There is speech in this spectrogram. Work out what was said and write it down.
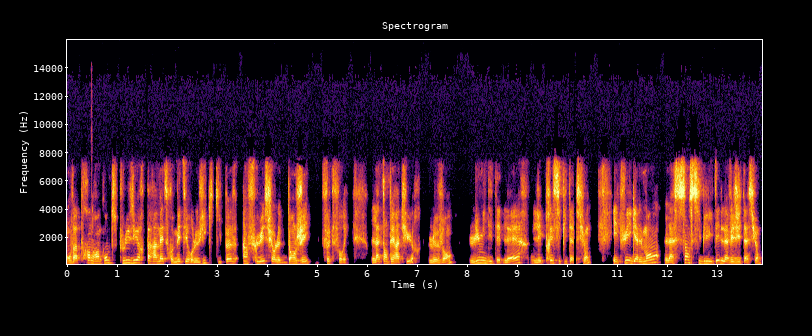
on va prendre en compte plusieurs paramètres météorologiques qui peuvent influer sur le danger feu de forêt. La température, le vent, l'humidité de l'air, les précipitations, et puis également la sensibilité de la végétation,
